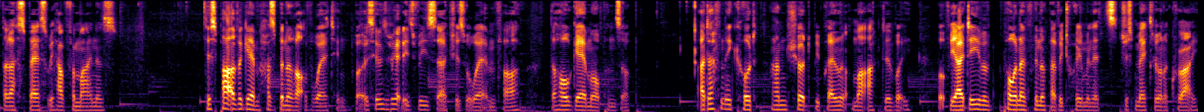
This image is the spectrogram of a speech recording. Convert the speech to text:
the less space we have for miners. This part of the game has been a lot of waiting, but as soon as we get these researchers we're waiting for, the whole game opens up. I definitely could and should be playing a lot more actively, but the idea of pulling everything up every 20 minutes just makes me want to cry.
